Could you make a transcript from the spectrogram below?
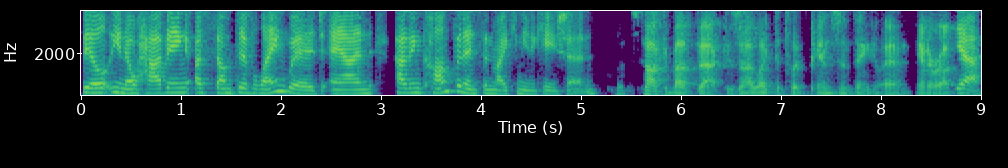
built, you know, having assumptive language and having confidence in my communication. Let's talk about that because I like to put pins and think and interrupt. Yeah.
